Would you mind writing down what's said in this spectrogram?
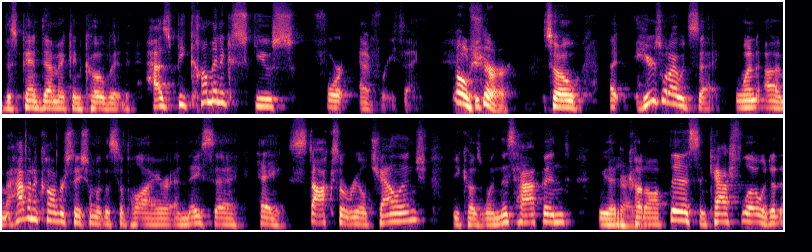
this pandemic and COVID has become an excuse for everything. Oh, sure. So uh, here's what I would say when I'm having a conversation with a supplier and they say, "Hey, stock's a real challenge because when this happened, we had Right. to cut off this and cash flow." And da- da."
